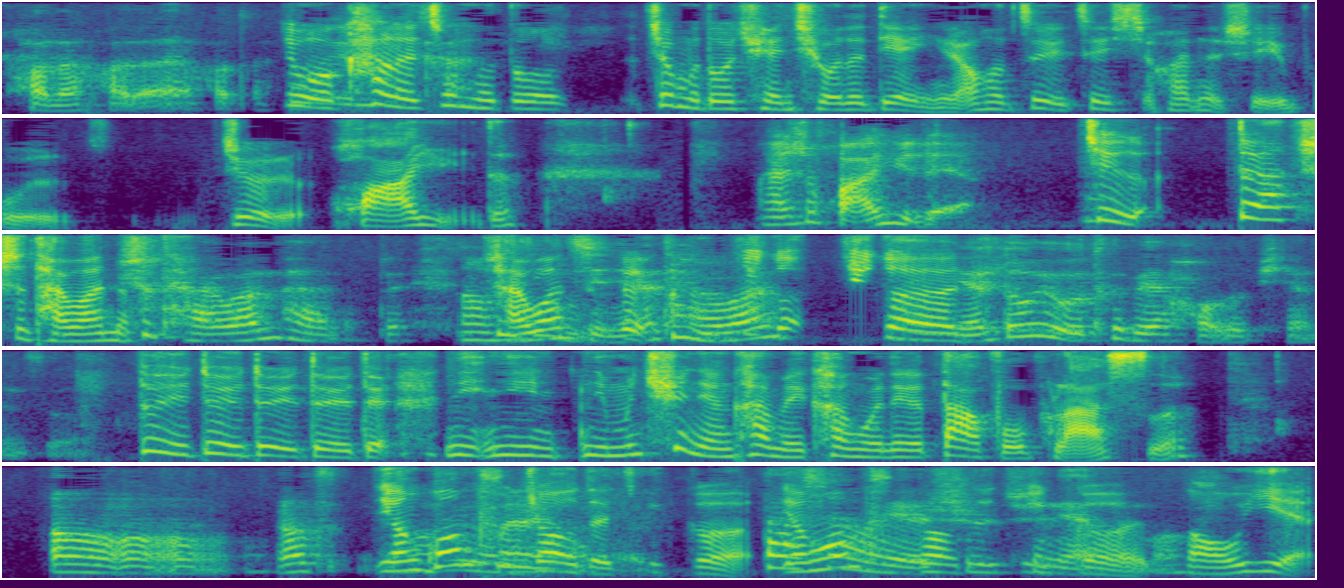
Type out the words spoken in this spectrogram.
好的，好的，好的。就我看了这么多这么多全球的电影，然后最最喜欢的是一部就是华语的，还是华语的呀？这个对啊，是台湾的，是台湾拍的，对，台湾几年台湾这个每年都有特别好的片子。对对对对对，你你你们去年看没看过那个大佛普拉斯？嗯嗯嗯，然后阳光普照的这个阳光普照的这个导演，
